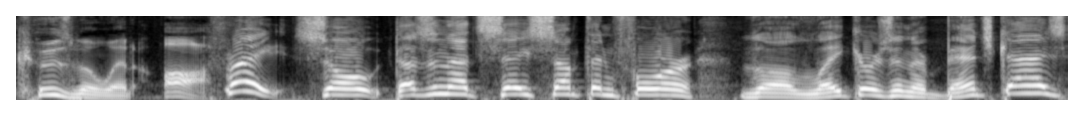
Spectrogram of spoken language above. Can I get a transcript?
Kuzma went off. Right. So doesn't that say something for the Lakers and their bench guys?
